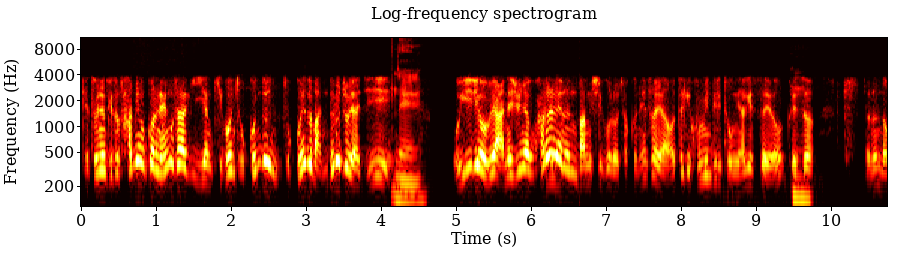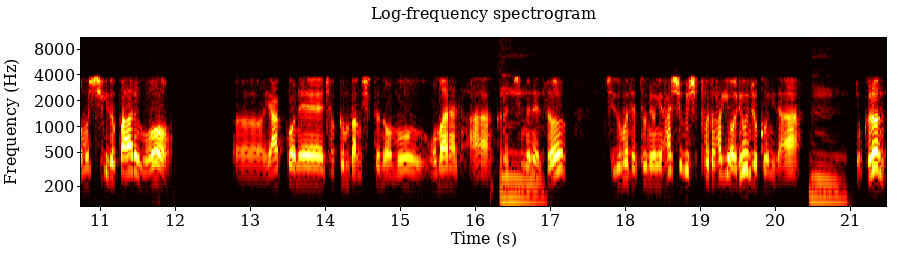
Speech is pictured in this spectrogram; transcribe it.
대통령께서 사명권을 행사하기 위한 기본 조건도 조건에도 만들어줘야지 네, 오히려 왜 안 해주냐고 화를 내는 방식으로 접근해서야 어떻게 국민들이 동의하겠어요? 그래서 음. 저는 너무 시기도 빠르고 어, 야권의 접근 방식도 너무 오만하다. 그런 음. 측면에서 지금은 대통령이 하시고 싶어도 하기 어려운 조건이다. 음, 좀 그런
